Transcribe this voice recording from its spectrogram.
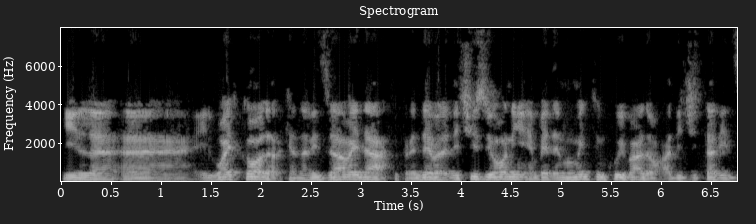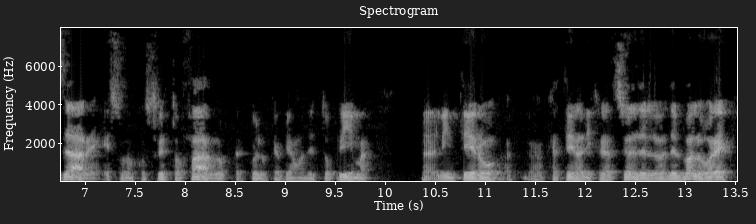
il, eh, il, white collar che analizzava i dati, prendeva le decisioni e beh, nel momento in cui vado a digitalizzare e sono costretto a farlo per quello che abbiamo detto prima, eh, l'intera catena di creazione del, del, valore,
